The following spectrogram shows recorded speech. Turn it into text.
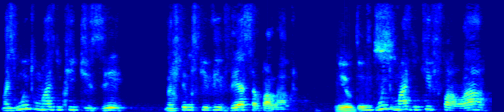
Mas muito mais do que dizer, nós temos que viver essa palavra. Meu Deus. Muito mais do que falar,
